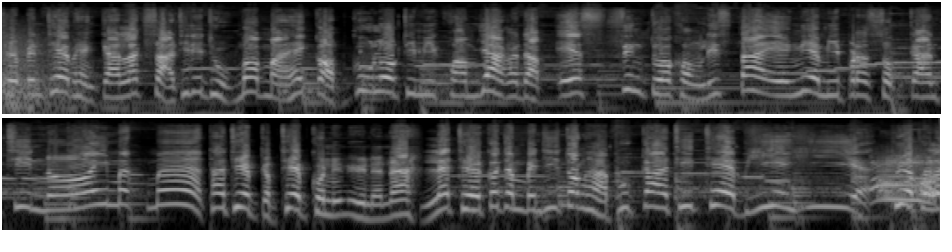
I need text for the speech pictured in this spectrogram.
เธอเป็นเทพแห่งการรักษาที่ได้ถูกมอบหมายให้กอบกู้โลกที่มีความยากระดับ S ซึ่งตัวของลิสตาเองเนี่ยมีประสบการณ์ที่น้อยมากๆ ถ้าเทียบกับเทพคนอื่นๆนะนะ และเธอก็จำเป็นที่ต้องหาผู้กล้าที่เทพเฮี้ยๆเพื่อภาร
